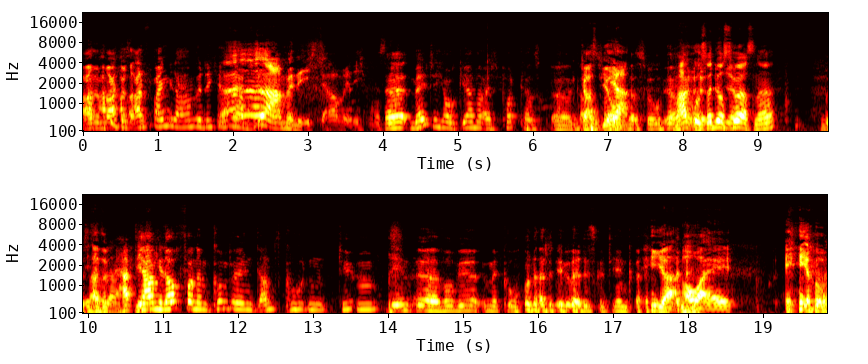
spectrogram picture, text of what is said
Also Markus Anfang, da haben wir dich jetzt. Da haben wir dich, da haben wir dich. Äh, melde dich auch gerne als Podcast äh, Gast. Ja. So, ja. Markus, wenn du das Ja. hörst, ne? Also. Habt Wir haben noch von einem Kumpel einen ganz guten Typen, den, äh, wo wir mit Corona drüber diskutieren können. Ja, aua, ey. Jo.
